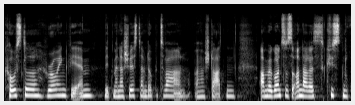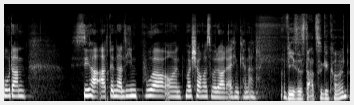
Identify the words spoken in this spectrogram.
Coastal Rowing WM mit meiner Schwester im Doppel 2 äh, starten. Einmal ganz was anderes, Küstenrudern. Sicher Adrenalin pur und mal schauen, was wir da erreichen können. Wie ist es dazu gekommen?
